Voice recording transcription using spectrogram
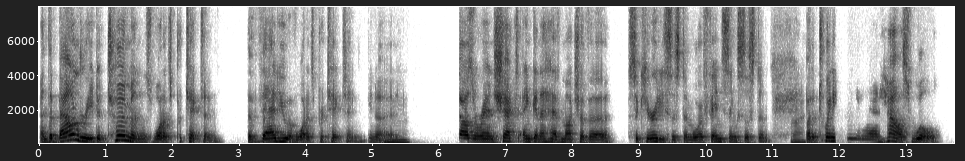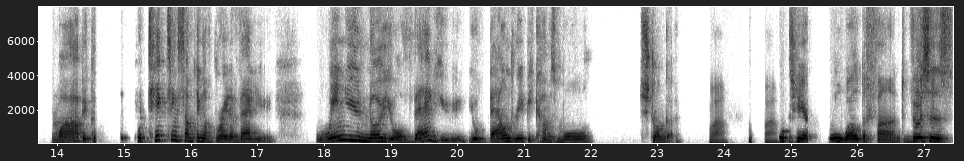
And the boundary determines what it's protecting, the value of what it's protecting. You know, mm. thousand Rand shack ain't going to have much of a security system or a fencing system. Right. But a 20 million rand house will. Right. Why? Because protecting something of greater value. When you know your value, your boundary becomes more stronger. Wow. Wow. More clear, more well defined versus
